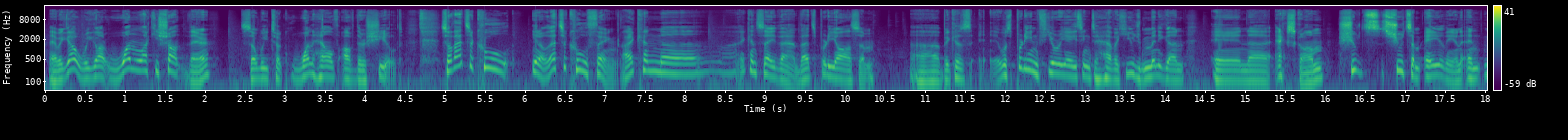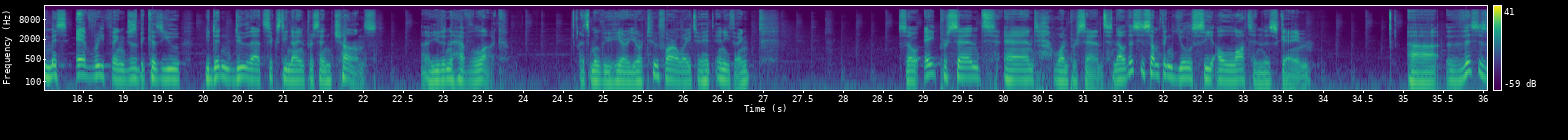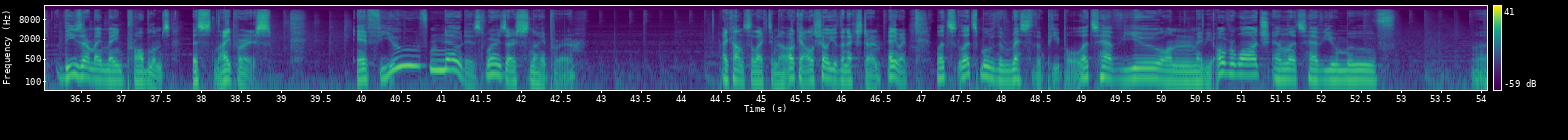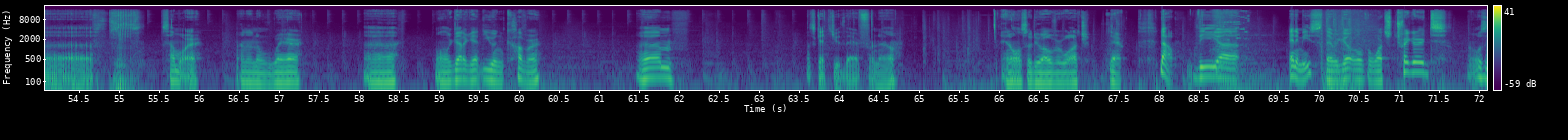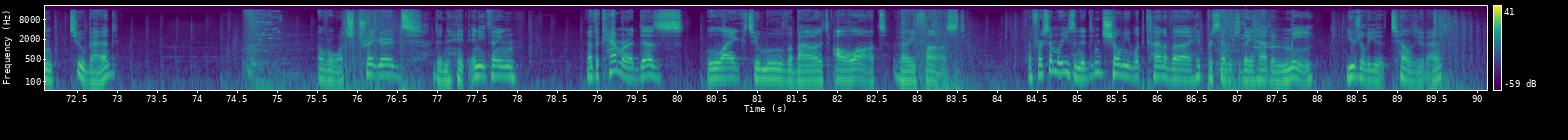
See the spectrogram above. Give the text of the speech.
There we go, we got one lucky shot there. So we took one health off their shield. So that's a cool, you know, that's a cool thing. I can, uh, I can say that. That's pretty awesome. Uh, because it was pretty infuriating to have a huge minigun in uh, XCOM shoot shoot some alien and miss everything just because you you didn't do that 69% chance. Uh, you didn't have luck. Let's move you here. You're too far away to hit anything. So 8% and 1%. Now this is something you'll see a lot in this game. Uh, this is These are my main problems. The snipers. If you've noticed, where is our sniper? I can't select him now. Okay, I'll show you the next turn. Anyway, let's let's move the rest of the people. Let's have you on maybe Overwatch, and let's have you move uh, somewhere. I don't know where. Uh, well, I gotta get you in cover. Um, let's get you there for now. And also do Overwatch. There. Now, the uh, enemies. There we go. Overwatch triggered. That wasn't too bad. Overwatch triggered. Didn't hit anything. Now, the camera does like to move about a lot very fast. And for some reason, it didn't show me what kind of a hit percentage they had on me. Usually it tells you that.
